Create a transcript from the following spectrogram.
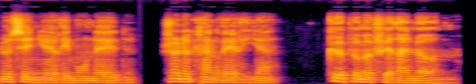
Le Seigneur est mon aide, je ne craindrai rien. Que peut me faire un homme?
